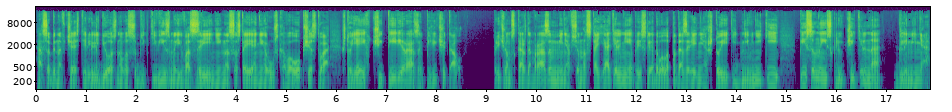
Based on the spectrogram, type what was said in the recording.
особенно в части религиозного субъективизма и воззрений на состояние русского общества, что я их четыре раза перечитал. Причем с каждым разом меня все настоятельнее преследовало подозрение, что эти дневники писаны исключительно для меня.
